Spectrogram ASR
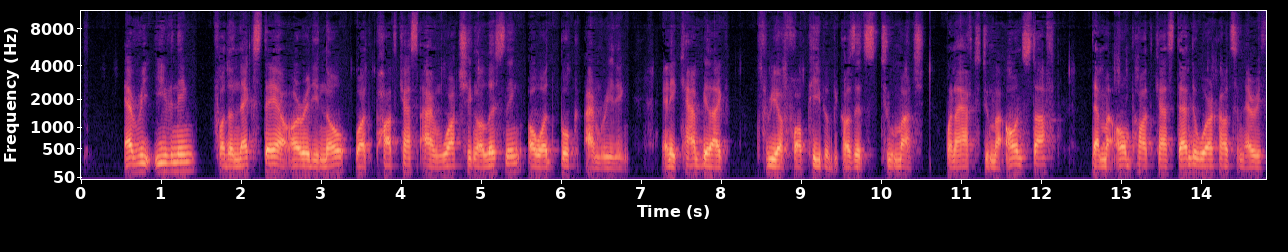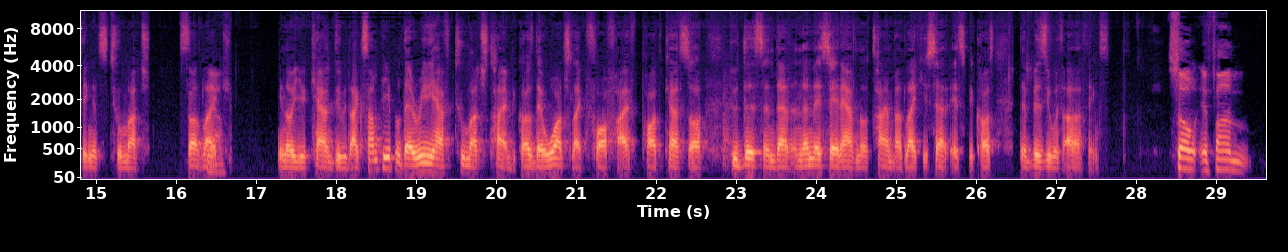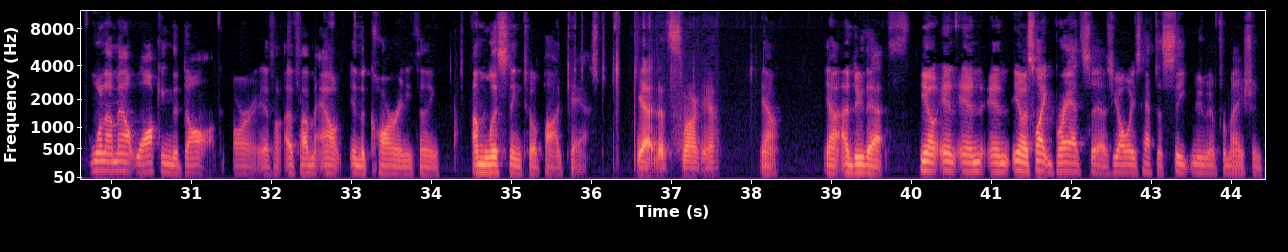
every evening for the next day, I already know what podcast I'm watching or listening or what book I'm reading. And it can't be like three or four people because it's too much. When I have to do my own stuff, then my own podcast, then the workouts and everything, it's too much. It's not like, Yeah. you know, you can't do it. Like some people, they really have too much time because they watch like four or five podcasts or do this and that. And then they say they have no time. But like you said, it's because they're busy with other things. So if I'm when I'm out walking the dog, or if if I'm out in the car or anything, I'm listening to a podcast. Yeah, that's smart. Yeah. Yeah, yeah, I do that. You know, and and and you know, it's like Brad says, you always have to seek new information.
